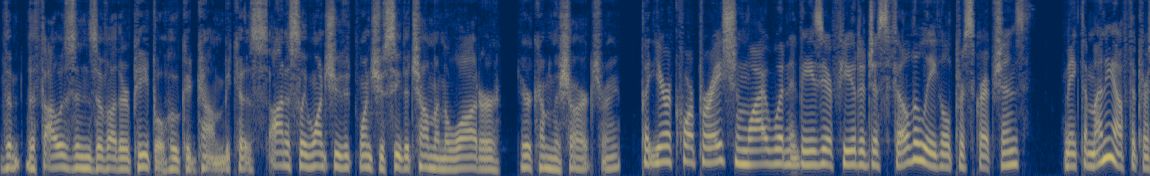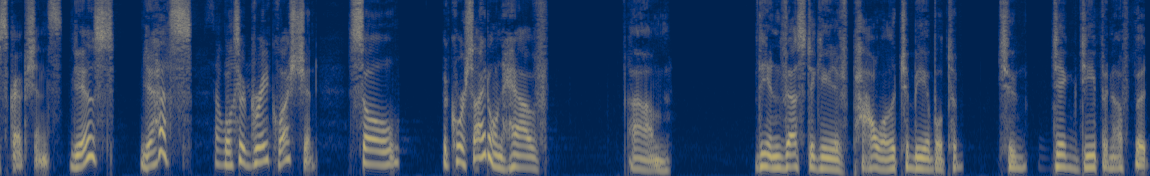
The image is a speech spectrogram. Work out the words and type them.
the, the thousands of other people who could come because honestly, once you, once you see the chum in the water, here come the sharks, right? But you're a corporation. Why wouldn't it be easier for you to just fill the legal prescriptions, make the money off the prescriptions? Yes. Yes. So That's a great question. So, of course, I don't have um, the investigative power to be able to to dig deep enough. But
